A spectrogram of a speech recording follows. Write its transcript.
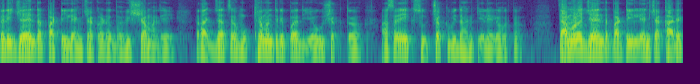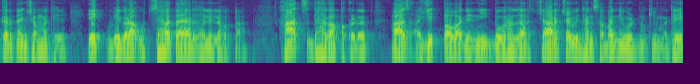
तरी जयंत पाटील यांच्याकडं भविष्यामध्ये राज्याचं मुख्यमंत्रीपद येऊ शकतं असं एक सूचक विधान केलेलं होतं. त्यामुळं जयंत पाटील यांच्या कार्यकर्त्यांच्यामध्ये एक वेगळा उत्साह तयार झालेला होता. हाच धागा पकडत आज अजित पवार यांनी दोन हजार चारच्या विधानसभा निवडणुकीमध्ये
